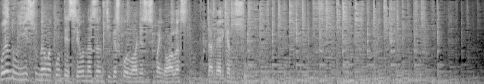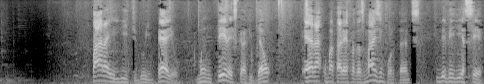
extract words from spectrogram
Quando isso não aconteceu nas antigas colônias espanholas da América do Sul? Para a elite do império, manter a escravidão era uma tarefa das mais importantes que deveria ser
